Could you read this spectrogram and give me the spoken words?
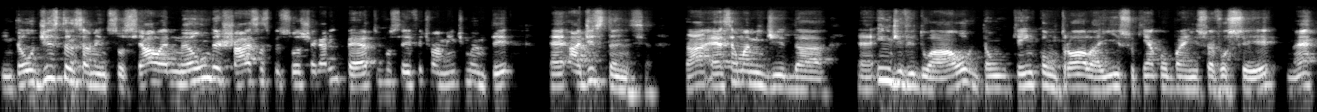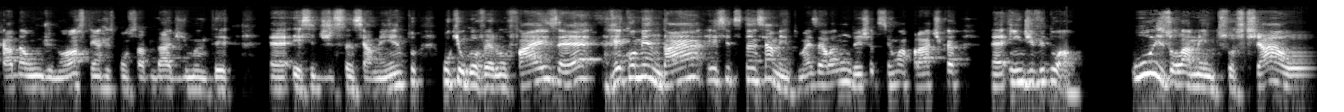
Então, o distanciamento social é não deixar essas pessoas chegarem perto e você efetivamente manter é, a distância. Tá? Essa é uma medida é, individual, então quem controla isso, quem acompanha isso é você, né? Cada um de nós tem a responsabilidade de manter é, esse distanciamento. O que o governo faz é recomendar esse distanciamento, mas ela não deixa de ser uma prática é, individual. O isolamento social,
